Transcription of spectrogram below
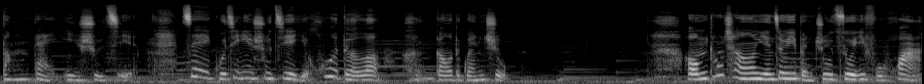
当代艺术界，在国际艺术界也获得了很高的关注。好，我们通常研究一本著作、一幅画、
